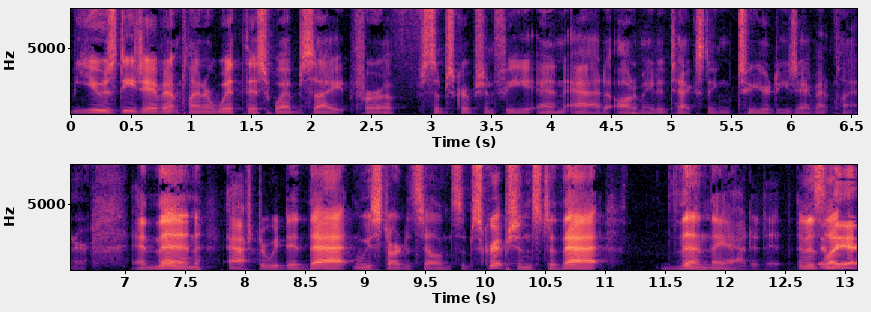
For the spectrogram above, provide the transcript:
use DJ Event Planner with this website for a subscription fee and add automated texting to your DJ Event Planner. And then after we did that and we started selling subscriptions to that, then they added it. And it's Then like,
